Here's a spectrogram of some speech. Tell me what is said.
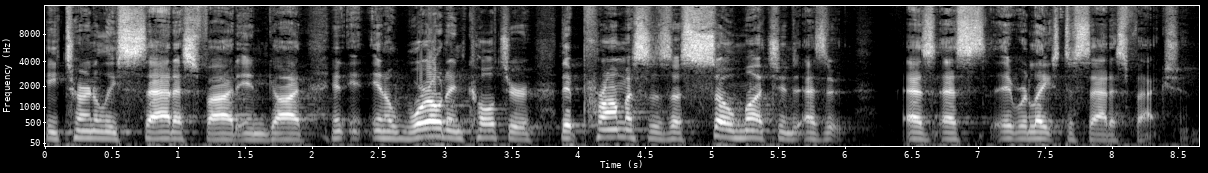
eternally satisfied in God. In, in a world and culture that promises us so much as it, as, as it relates to satisfaction.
